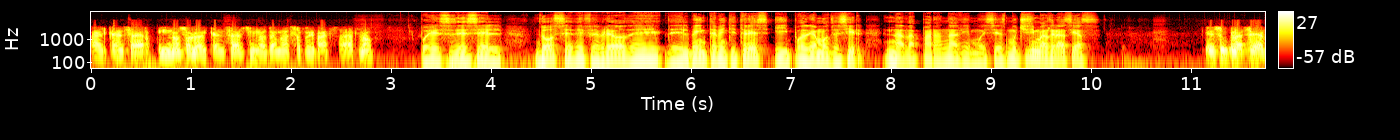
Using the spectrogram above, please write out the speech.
alcanzar y no solo alcanzar, sino además rebasar, ¿no? Pues es el 12 de febrero de, del 2023 y podríamos decir nada para nadie, Moisés. Muchísimas gracias. Es un placer,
